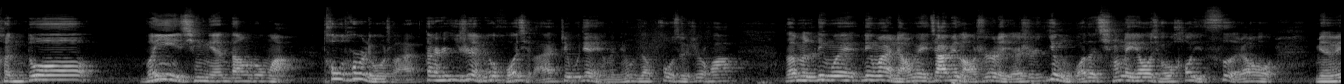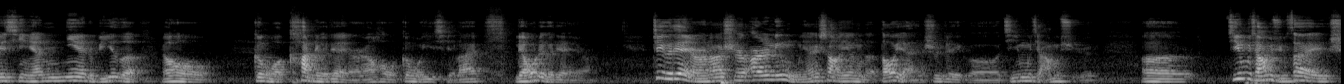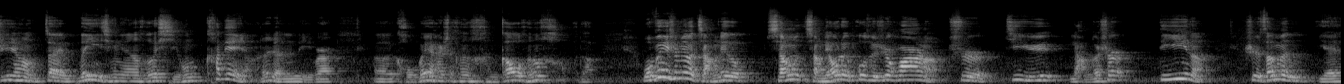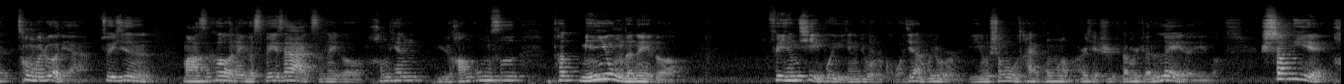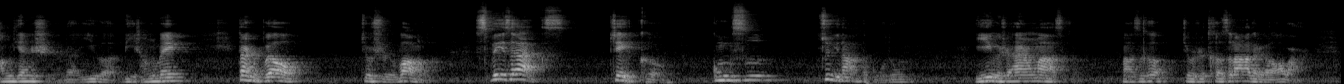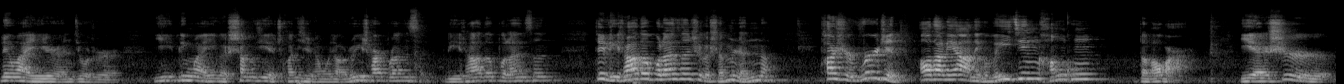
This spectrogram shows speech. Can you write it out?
很多文艺青年当中啊，偷偷流传，但是一直也没有火起来。这部电影的名字叫《破碎之花》。咱们另外另外两位嘉宾老师呢，也是应我的强烈要求好几次，然后勉为其难捏着鼻子，然后跟我看这个电影，然后跟我一起来聊这个电影。这个电影呢是二零零五年上映的，导演是这个吉姆·贾木许。呃，吉姆·贾木许在实际上在文艺青年和喜欢看电影的人里边儿，呃，口碑还是很很高很好的。我为什么要讲这个想想聊这个破碎之花呢？是基于两个事儿。第一呢，是咱们也蹭蹭热点，最近马斯克那个 SpaceX 那个航天宇航公司，它民用的那个飞行器不已经就是火箭不就是已经升入太空了吗？而且是咱们人类的一个商业航天史的一个里程碑。但是不要就是忘了 SpaceX 这个公司最大的股东，一个是埃隆·马斯克，马斯克就是特斯拉的这个老板，另外一个人就是一另外一个商界传奇人物叫 Richard Branson，理查德·布兰森。这理查德·布兰森是个什么人呢？他是 Virgin 澳大利亚那个维京航空的老板，也是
